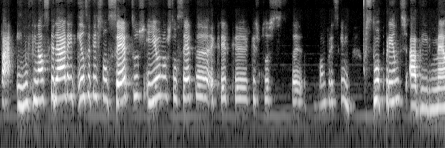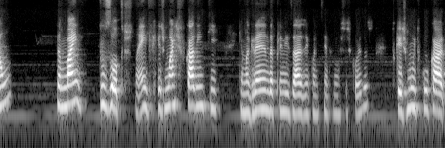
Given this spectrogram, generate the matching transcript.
Pá, e no final, se calhar, eles até estão certos e eu não estou certa a querer que, que as pessoas vão por esse caminho. Porque se tu aprendes a abrir mão também dos outros, não é? E ficas mais focado em ti, que é uma grande aprendizagem quando te entras nestas coisas. Tu queres muito colocar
